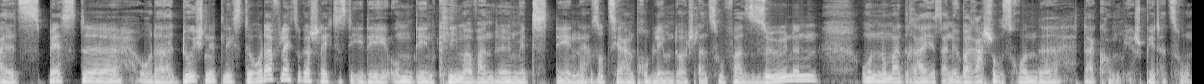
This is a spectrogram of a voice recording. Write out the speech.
als beste oder durchschnittlichste oder vielleicht sogar schlechteste Idee, um den Klimawandel mit den sozialen Problemen Deutschland zu versöhnen. Und Nummer drei ist eine Überraschungsrunde. Da kommen wir später zu.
